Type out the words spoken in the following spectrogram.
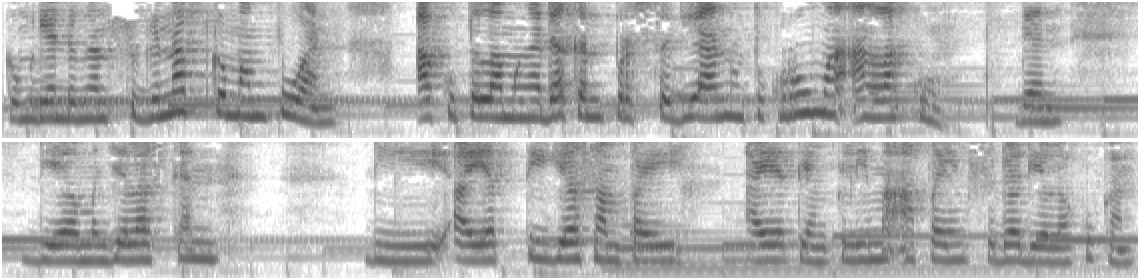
Kemudian dengan segenap kemampuan aku telah mengadakan persediaan untuk rumah Allahku dan dia menjelaskan di ayat 3 sampai ayat yang kelima apa yang sudah dia lakukan.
